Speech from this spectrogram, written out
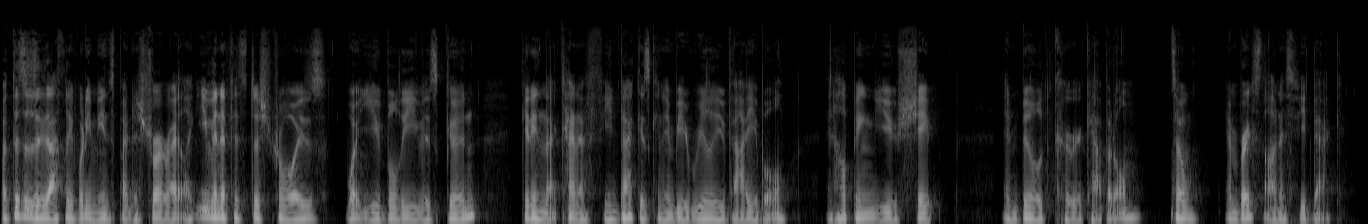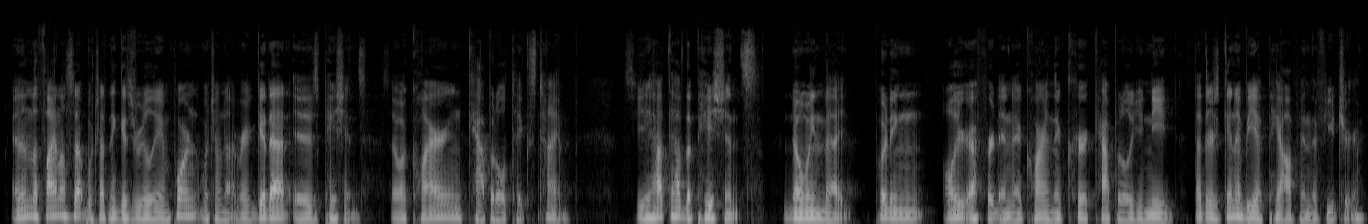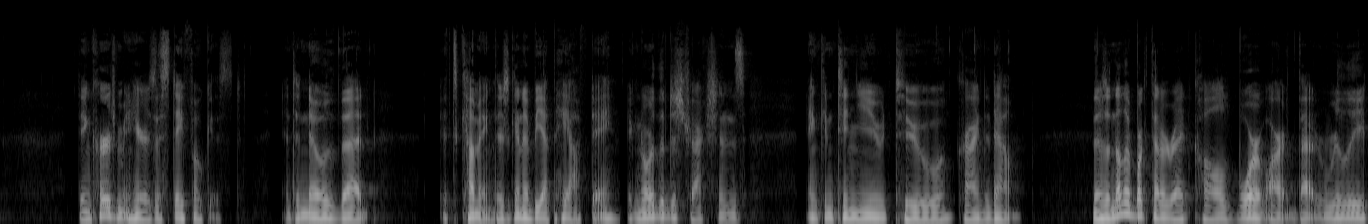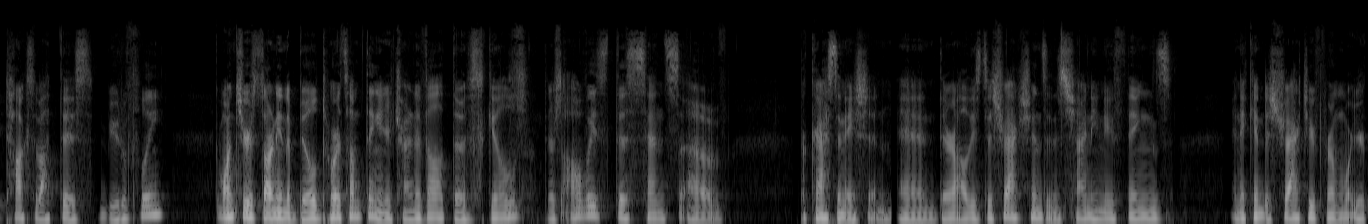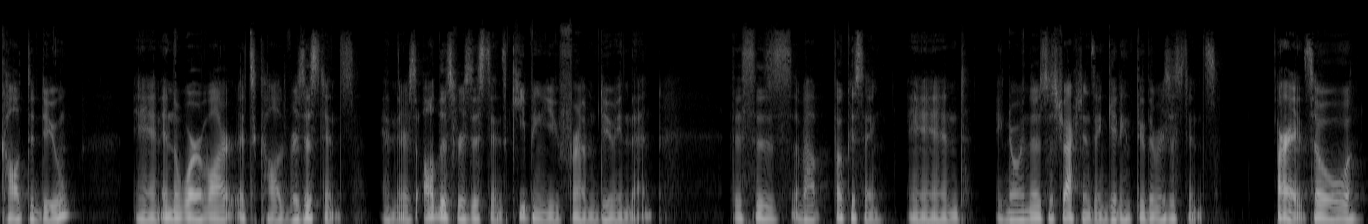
But this is exactly what he means by destroy, right? Like, even if it destroys what you believe is good, getting that kind of feedback is going to be really valuable and helping you shape and build career capital. So embrace the honest feedback. And then the final step, which I think is really important, which I'm not very good at, is patience. So acquiring capital takes time. So you have to have the patience, knowing that putting all your effort in acquiring the career capital you need, that there's going to be a payoff in the future. The encouragement here is to stay focused and to know that it's coming. There's going to be a payoff day. Ignore the distractions and continue to grind it out. There's another book that I read called War of Art that really talks about this beautifully. Once you're starting to build towards something and you're trying to develop those skills, there's always this sense of procrastination and there are all these distractions and shiny new things and it can distract you from what you're called to do. And in the War of Art, it's called resistance. And there's all this resistance keeping you from doing that. This is about focusing and ignoring those distractions and getting through the resistance. All right, so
